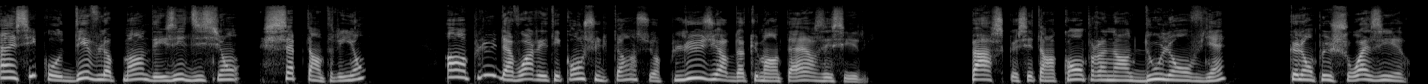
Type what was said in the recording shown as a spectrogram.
ainsi qu'au développement des éditions Septentrion, en plus d'avoir été consultant sur plusieurs documentaires et séries. Parce que c'est en comprenant d'où l'on vient que l'on peut choisir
